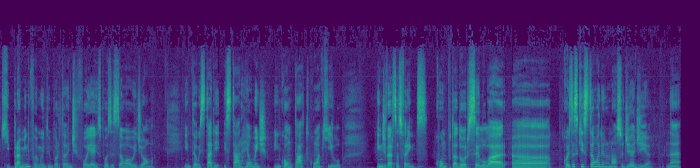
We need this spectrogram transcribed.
que para mim foi muito importante foi a exposição ao idioma. Então, estar, estar realmente em contato com aquilo em diversas frentes. Computador, celular, uh, coisas que estão ali no nosso dia a dia, né?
